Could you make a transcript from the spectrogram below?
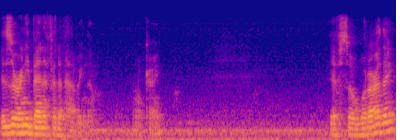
is there any benefit of having them? Okay. If so, what are they?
